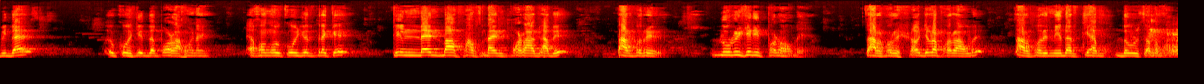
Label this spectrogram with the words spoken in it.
বিদায় ওই কহিদটা পড়া হয় নাই এখন ওই কহিদের থেকে তিন লাইন বা পাঁচ লাইন পড়া যাবে তারপরে নুরি শরীফ পড়া হবে তারপরে সজরা পড়া হবে তারপরে নিদার কিয়াম দৌড় সালাম হবে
